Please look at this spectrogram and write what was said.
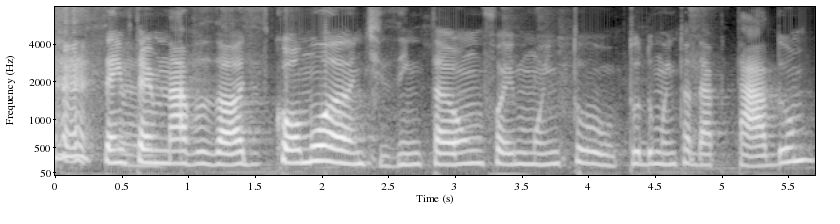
sempre terminava os odds como antes. Então foi muito, tudo muito adaptado.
